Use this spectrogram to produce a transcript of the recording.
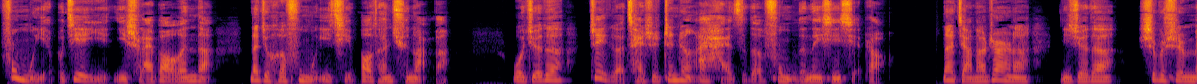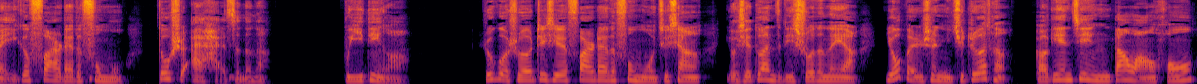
父母也不介意，你是来报恩的，那就和父母一起抱团取暖吧。我觉得这个才是真正爱孩子的父母的内心写照。那讲到这儿呢，你觉得是不是每一个富二代的父母都是爱孩子的呢？不一定啊。如果说这些富二代的父母就像有些段子里说的那样，有本事你去折腾，搞电竞、当网红，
